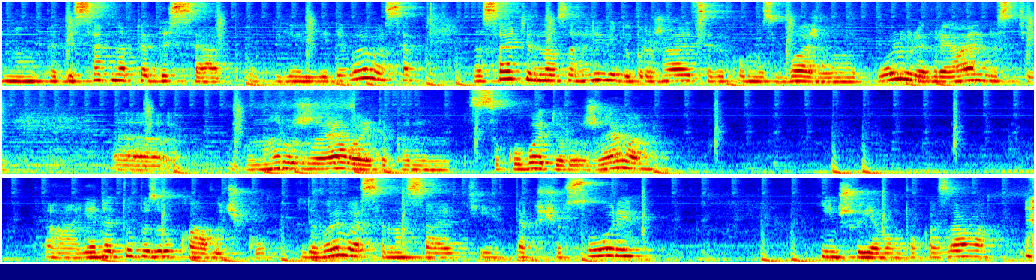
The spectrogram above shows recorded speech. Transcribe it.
ну, 50 на 50. От я її дивилася. На сайті вона взагалі відображається в якомусь бежевому кольорі, в реальності. е, Вона рожева і така соковито рожева. А, я не ту безрукавочку дивилася на сайті, так що сорі. Іншу я вам показала.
